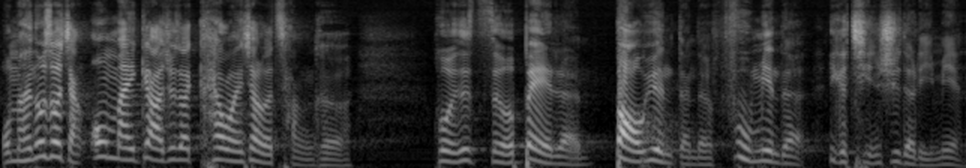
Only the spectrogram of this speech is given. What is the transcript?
我们很多时候讲 “Oh my God”，就在开玩笑的场合，或者是责备人、抱怨等的负面的一个情绪的里面。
